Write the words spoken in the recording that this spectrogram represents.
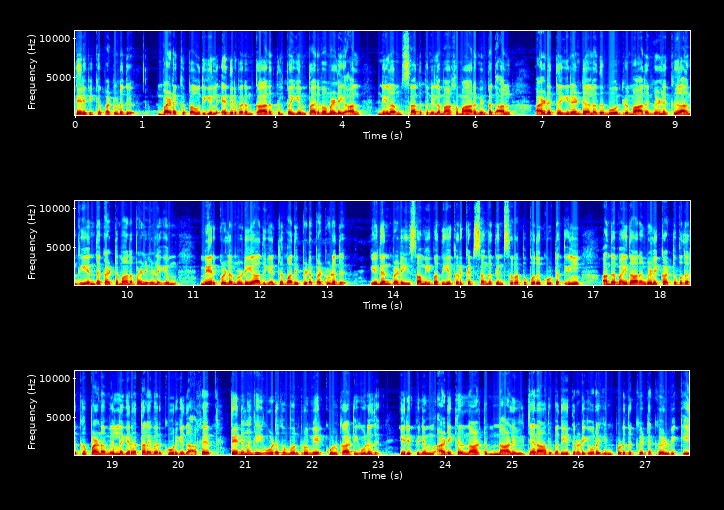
தெரிவிக்கப்பட்டுள்ளது. வடக்கு பகுதியில் எதிர்வரும் காலத்தில் பெய்யும் பருவமழையால் நிலம் சதுப்பு நிலமாக மாறும் என்பதால் அடுத்த இரண்டு அல்லது மூன்று மாதங்களுக்கு அங்கு எந்த கட்டுமான பணிகளையும் மேற்கொள்ள முடியாது என்று மதிப்பிடப்பட்டுள்ளது. இதன்படி சமீபத்திய கிரிக்கெட் சங்கத்தின் சிறப்பு பொதுக்கூட்டத்தில் அந்த மைதானங்களை கட்டுவதற்கு பணம் இல்லை என தலைவர் கூறியதாக தென்னிலங்கை ஊடகம் ஒன்று மேற்கோள் காட்டியுள்ளது. இருப்பினும் அடிக்கல் நாட்டும் நாளில் ஜனாதிபதி தன்னுடைய உரையின் பொழுது கேட்ட கேள்விக்கு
